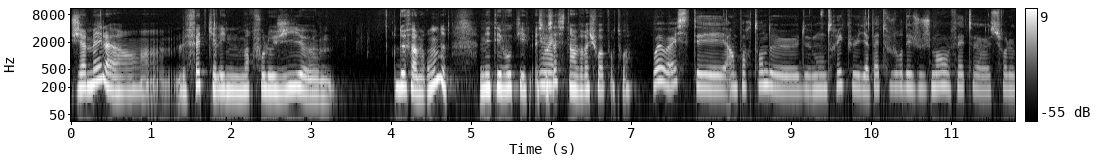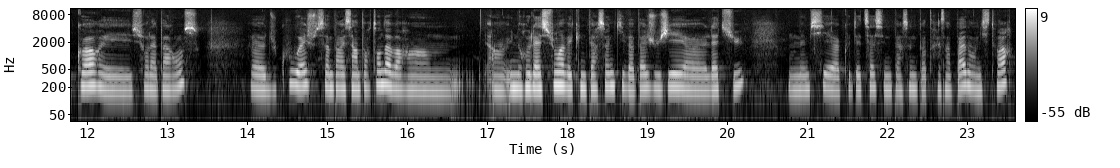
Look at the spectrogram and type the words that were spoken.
Jamais la, le fait qu'elle ait une morphologie euh, de femme ronde n'est évoqué. Est-ce que ça c'était un vrai choix pour toi? Ouais, ouais, c'était important de, de montrer qu'il n'y a pas toujours des jugements en fait euh, sur le corps et sur l'apparence. Euh, du coup, ouais, ça me paraissait important d'avoir une relation avec une personne qui ne va pas juger euh, là-dessus. Même si à côté de ça, c'est une personne pas très sympa dans l'histoire.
